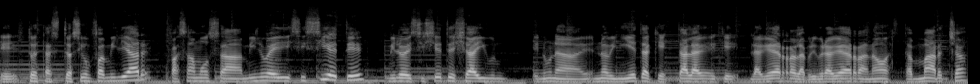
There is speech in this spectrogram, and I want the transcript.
eh, toda esta situación familiar, pasamos a 1917. 1917 ya hay en, una, una, viñeta que está la, que la guerra, la primera guerra, ¿no? Está en marcha.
